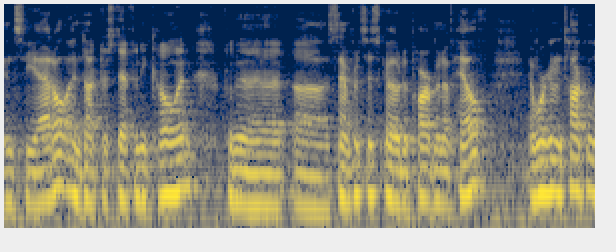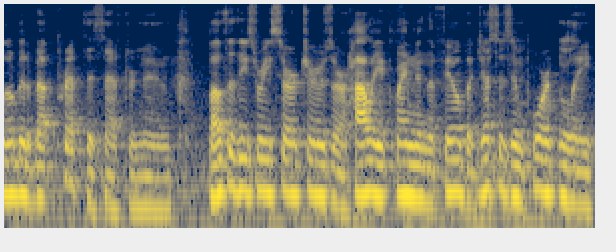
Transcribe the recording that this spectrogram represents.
in Seattle and Dr. Stephanie Cohen from the uh, San Francisco Department of Health. And we're going to talk a little bit about PrEP this afternoon. Both of these researchers are highly acclaimed in the field, but just as importantly,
